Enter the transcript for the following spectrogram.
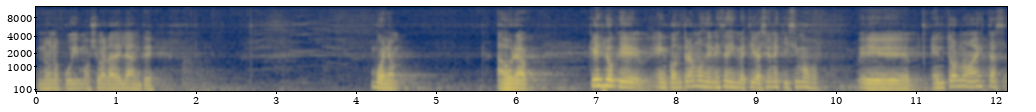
no nos pudimos llevar adelante? Bueno, ahora, ¿qué es lo que encontramos en estas investigaciones que hicimos eh, en torno a estas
